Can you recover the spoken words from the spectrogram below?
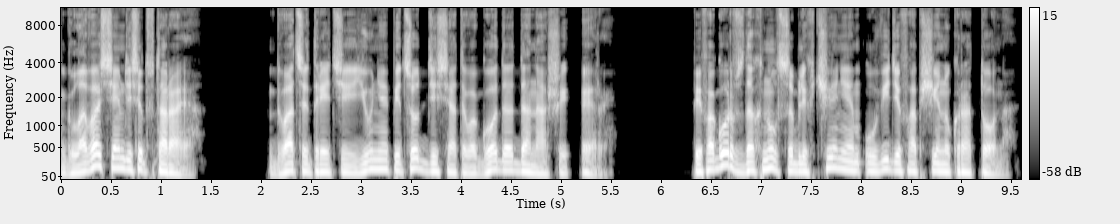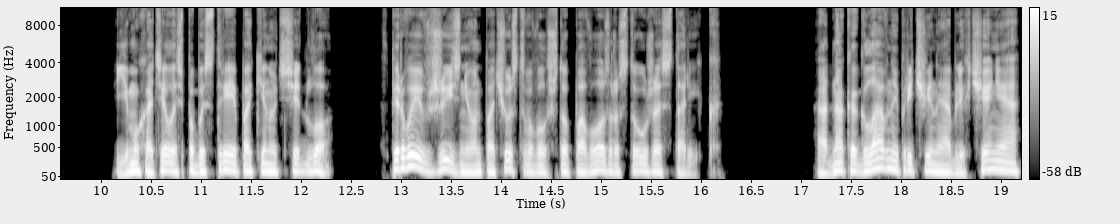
Глава 72. 23 июня 510 года до нашей эры. Пифагор вздохнул с облегчением, увидев общину Кротона. Ему хотелось побыстрее покинуть седло. Впервые в жизни он почувствовал, что по возрасту уже старик. Однако главной причиной облегчения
